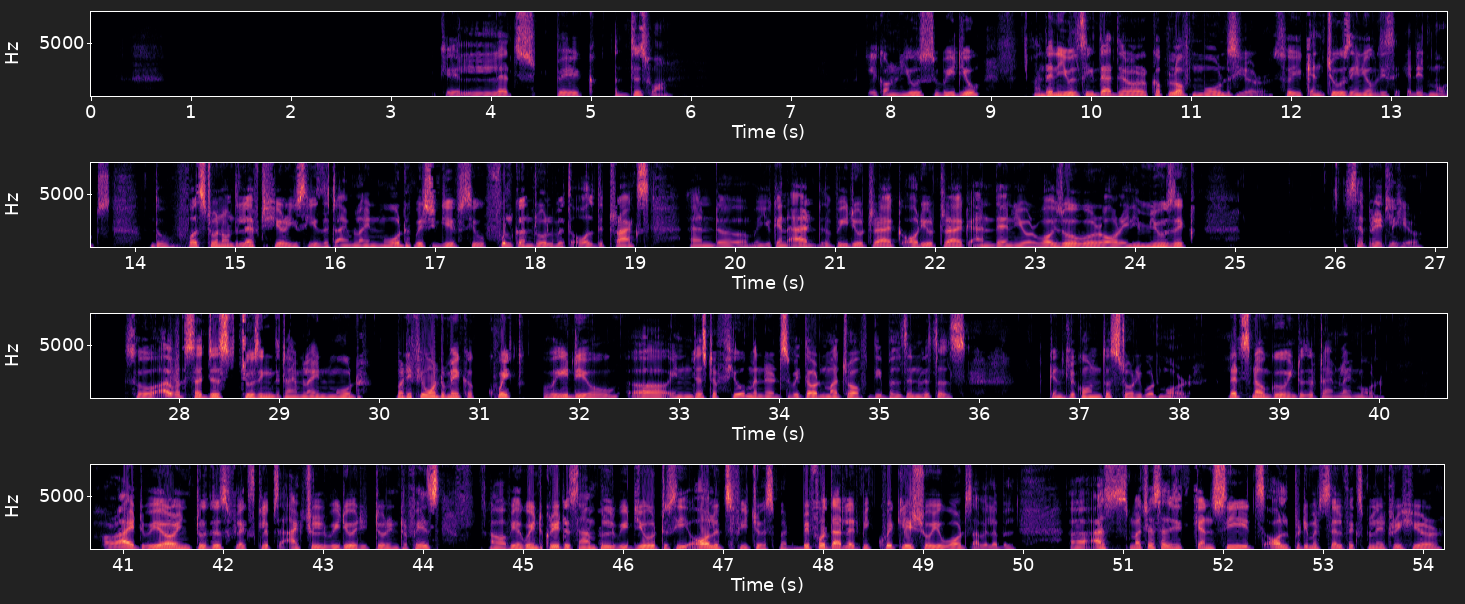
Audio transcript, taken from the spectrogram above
Okay let's pick this one. Click on use video and then you will see that there are a couple of modes here. So you can choose any of these edit modes. The first one on the left here you see is the timeline mode which gives you full control with all the tracks. And uh, you can add the video track audio track and then your voiceover or any music separately here. So i would suggest choosing the timeline mode. But if you want to make a quick video uh, in just a few minutes without much of the bells and whistles you can click on the storyboard mode Let's now go into the timeline mode. Alright, we are into this FlexClip's actual video editor interface. Uh, we are going to create a sample video to see all its features. But before that, let me quickly show you what's available. Uh, as much as, as you can see, it's all pretty much self-explanatory here.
